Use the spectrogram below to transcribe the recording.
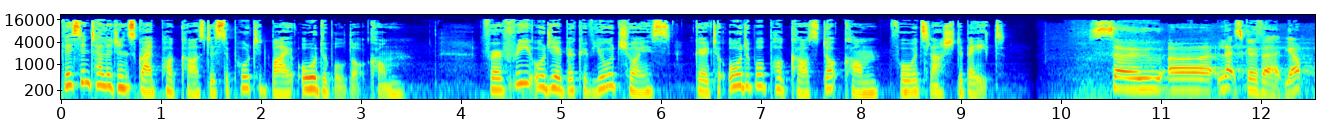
This Intelligence Squared podcast is supported by Audible.com. For a free audiobook of your choice, go to audiblepodcast.com forward slash debate. So uh, let's go there. Yep.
